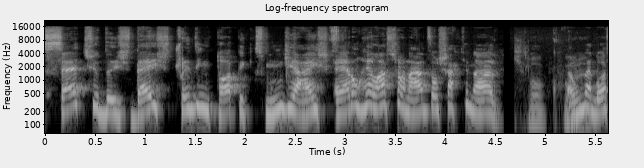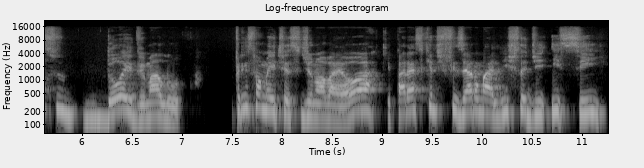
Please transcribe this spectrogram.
sete das dez trending topics mundiais eram relacionados ao Sharknado. Que loucura. É um negócio doido e maluco. Principalmente esse de Nova York, parece que eles fizeram uma lista de e se?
